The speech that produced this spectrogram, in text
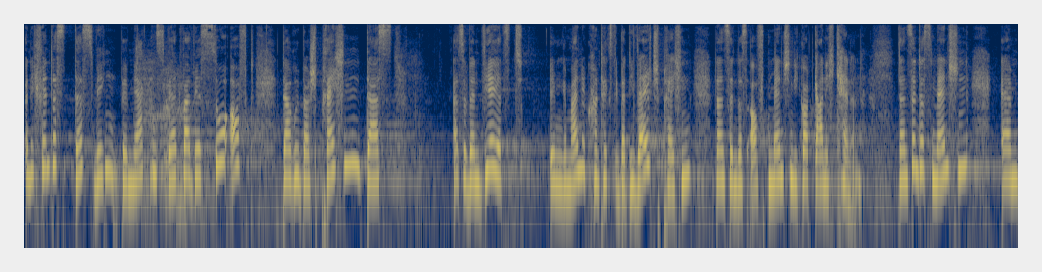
Und ich finde das deswegen bemerkenswert, weil wir so oft darüber sprechen, dass, also wenn wir jetzt im Gemeindekontext über die Welt sprechen, dann sind das oft Menschen, die Gott gar nicht kennen. Dann sind es Menschen, ähm,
